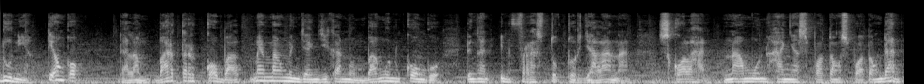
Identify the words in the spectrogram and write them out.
dunia. Tiongkok dalam barter kobalt memang menjanjikan membangun Kongo dengan infrastruktur jalanan, sekolahan, namun hanya sepotong-sepotong dan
